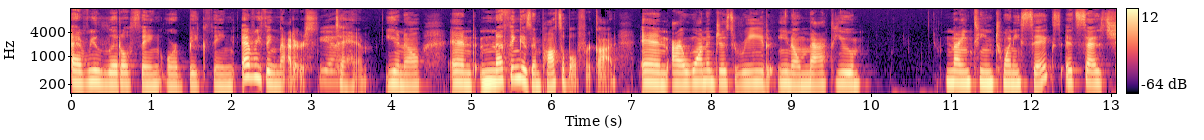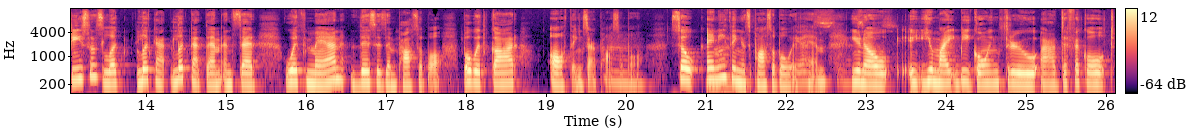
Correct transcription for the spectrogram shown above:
every little thing or big thing, everything matters Yeah. to him, you know, and nothing is impossible for God. And I want to just read, you know, Matthew 1926 it says jesus looked look at looked at them and said with man this is impossible but with god all things are possible. So anything is possible with him. Mm. Yes, you yes, know you might be going through a difficult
